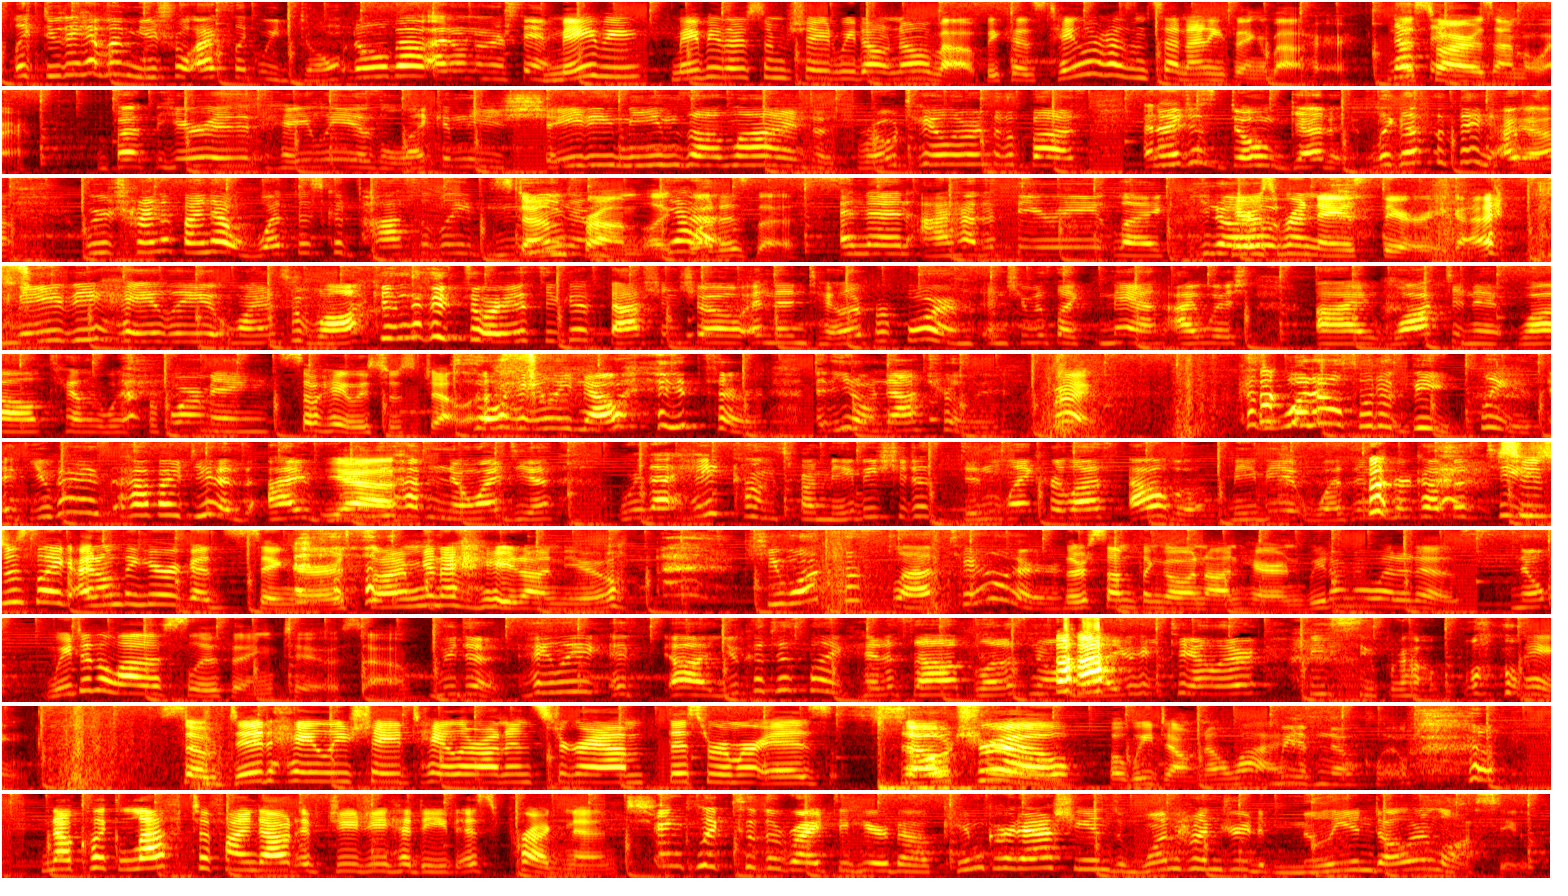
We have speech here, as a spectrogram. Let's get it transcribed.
Like, do they have a mutual ex like we don't know about? I don't understand. Maybe, maybe there's some shade we don't know about because Taylor hasn't said anything about her, as far as I'm aware. But here is Hailey is liking these shady memes online to throw Taylor under the bus, and I just don't get it. Like that's the thing. I Yeah. was we were trying to find out what this could possibly Stem mean from, like, yeah. what is this? And then I had a theory, like you know, Here's Renee's theory, guys. maybe Hailey wanted to walk in the Victoria's Secret fashion show, and then Taylor performed, and she was like, "Man, I wish I walked in it while Taylor was performing." So Hailey's just jealous. So Hailey now hates her, you know, naturally. right. What else would it be? Please, if you guys have ideas, I Yeah. really have no idea where that hate comes from. Maybe she just didn't like her last album. Maybe it wasn't her cup of tea. She's just like, I don't think you're a good singer, so I'm gonna hate on you. she wants to slap Taylor. There's something going on here, and we don't know what it is. nope, We did a lot of sleuthing too, so. we did. Hailey, if uh, you could just like hit us up, let us know why you hate Taylor, be super helpful. Thanks. So, did Hailey shade Taylor on Instagram? This rumor is So so, true. true, but we don't know why. We have no clue. Now, click left to find out if Gigi Hadid is pregnant. and click to the right to hear about Kim Kardashian's $100 million lawsuit.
